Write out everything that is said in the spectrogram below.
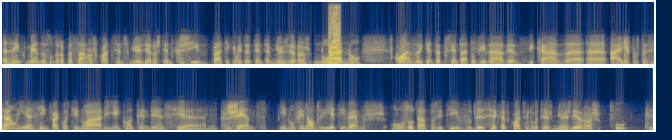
as encomendas ultrapassaram os 400 milhões de euros, tendo crescido praticamente 80 milhões de euros no ano, quase 80% da atividade é dedicada uh, à exportação e é assim que vai continuar e com tendência crescente. E no final do dia tivemos um resultado positivo de cerca de 4,3 milhões de euros, o que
